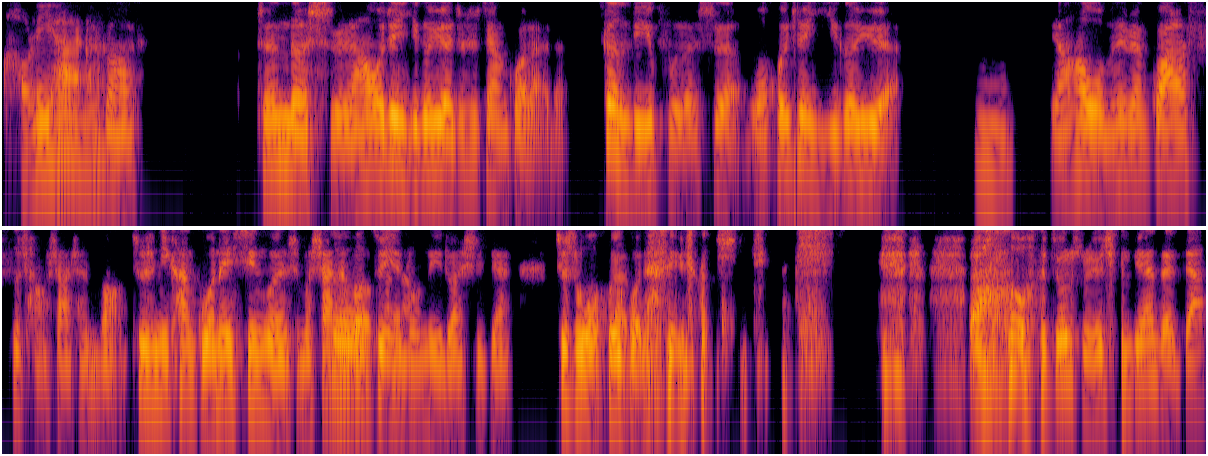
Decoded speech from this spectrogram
好厉害啊！God，！真的是，然后我这一个月就是这样过来的。更离谱的是，我回去一个月，嗯，然后我们那边刮了四场沙尘暴，就是你看国内新闻，什么沙尘暴最严重的一段时间，就是我回国的那一段时间。然后我就属于成天在家，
